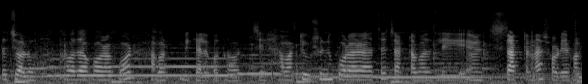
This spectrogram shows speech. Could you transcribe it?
তো চলো খাওয়া দাওয়া করার পর আবার বিকালে কথা হচ্ছে। আমার টিউশনি পড়ার আছে, চারটা বাজলে চারটা না সরি এখন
